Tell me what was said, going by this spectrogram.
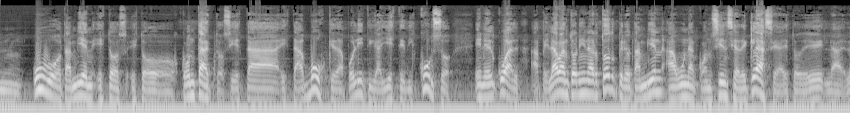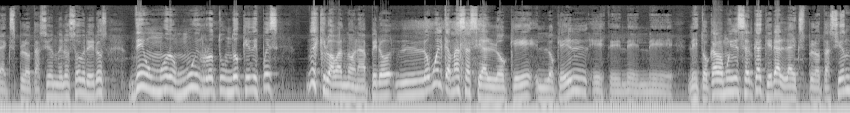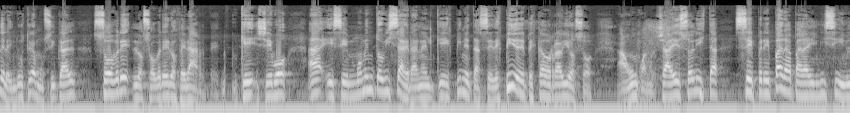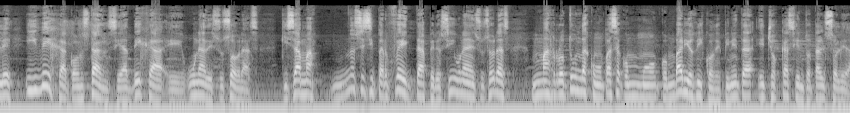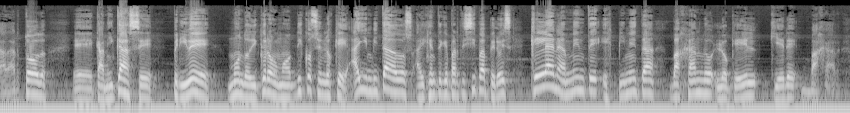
hubo también estos, estos contactos y esta, esta búsqueda política y este discurso en el cual apelaba Antonín Artaud, pero también a una conciencia de clase, a esto de la explotación de los obreros, de un modo muy rotundo que después no es que lo abandona, pero lo vuelca más hacia lo que, lo que él este, le, tocaba muy de cerca, que era la explotación de la industria musical sobre los obreros del arte, que llevó a ese momento bisagra en el que Spinetta se despide de Pescado Rabioso, aun cuando ya es solista, se prepara para Invisible y deja constancia, deja eh, una de sus obras quizá más no sé si perfectas, pero sí una de sus obras más rotundas, como pasa como, con varios discos de Spinetta hechos casi en total soledad. Artod, eh, Kamikaze, Privé, Mondo di Cromo, discos en los que hay invitados, hay gente que participa, pero es claramente Spinetta bajando lo que él quiere bajar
